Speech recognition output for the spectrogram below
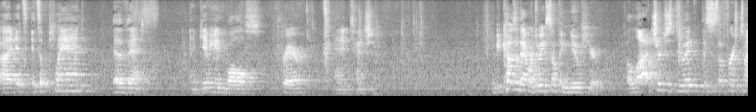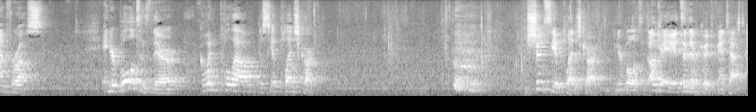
Uh, it's, it's a planned event. And giving involves prayer and intention. And because of that, we're doing something new here. A lot of churches do it. This is the first time for us. In your bulletins there, go ahead and pull out, you'll see a pledge card. You should see a pledge card in your bulletins. Okay, it's in there. Good, fantastic.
